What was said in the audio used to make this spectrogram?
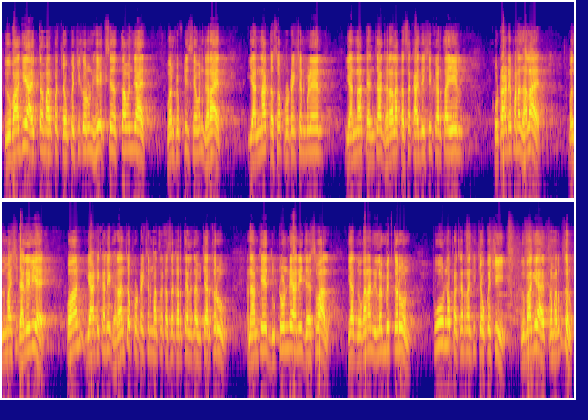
विभागीय आयुक्तामार्फत चौकशी करून हे एकशे सत्तावन्न जे आहेत वन फिफ्टी सेवन घरं आहेत यांना कसं प्रोटेक्शन मिळेल यांना त्यांच्या घराला कसं कायदेशीर करता येईल खोटारडेपणा झाला आहे बदमाशी झालेली आहे. पण या ठिकाणी घरांचं प्रोटेक्शन मात्र कसं करता येईल याचा विचार करू. आणि आमचे दुटोंडे आणि जयस्वाल या दोघांना निलंबित करून पूर्ण प्रकरणाची चौकशी विभागीय आयुक्तामार्फत करू.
